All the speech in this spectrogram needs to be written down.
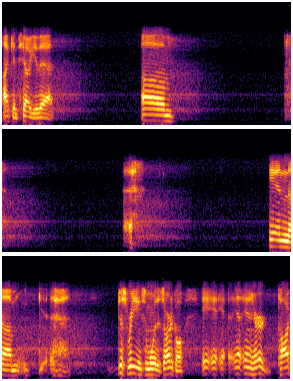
I can tell you that. Um, in um, just reading some more of this article, in her talk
